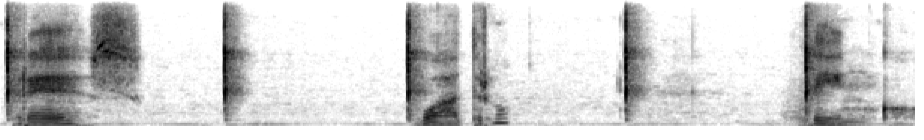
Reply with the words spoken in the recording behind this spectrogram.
3, 4, 5.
